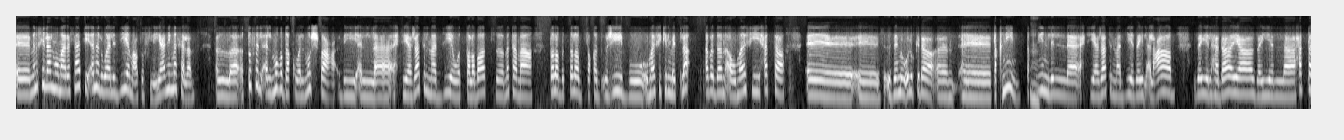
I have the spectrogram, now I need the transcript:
آه، من خلال ممارساتي أنا الوالدية مع طفلي يعني مثلا الطفل المغدق والمشبع بالاحتياجات المادية والطلبات متى ما طلب الطلب فقد أجيب وما في كلمة لا ابدا أو ما في حتى آه، آه، زي ما بيقولوا كده تقنين تقنين للاحتياجات المادية زي الألعاب زي الهدايا زي حتى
